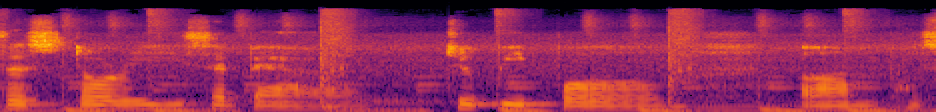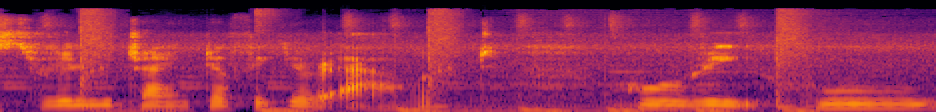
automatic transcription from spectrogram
the story is about two people um, who's really trying to figure out who re- who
